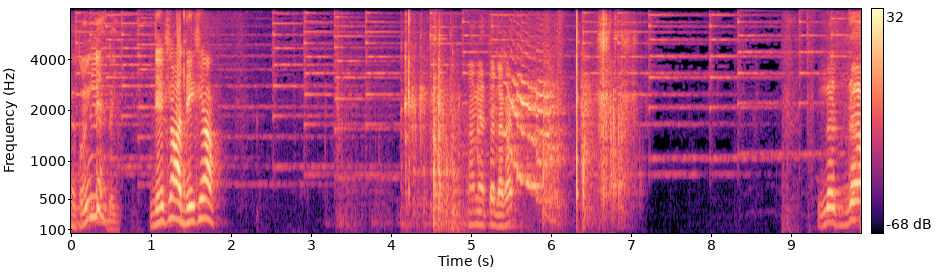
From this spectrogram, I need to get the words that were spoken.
तो ही ले गई। देखा देखा हमें तो लगा। दद्दा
